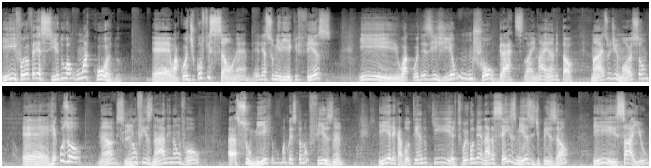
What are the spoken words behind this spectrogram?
e foi oferecido um acordo. É, um acordo de confissão, né? Ele assumiria que fez e o acordo exigia um, um show grátis lá em Miami e tal. Mas o Jim Morrison é, recusou. Não, disse que Sim. eu não fiz nada e não vou assumir uma coisa que eu não fiz, né? E ele acabou tendo que. Ele foi condenado a seis meses de prisão e saiu.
